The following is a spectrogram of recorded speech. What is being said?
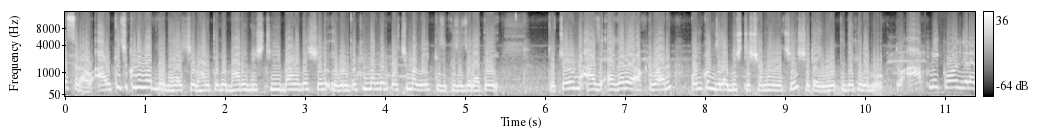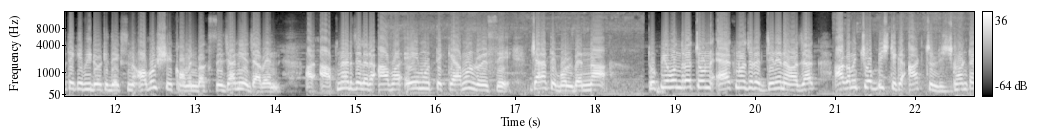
এছাড়াও আর কিছুক্ষণের মধ্যে ধেয়ে আসছে ভারী থেকে ভারী বৃষ্টি বাংলাদেশের এবং দক্ষিণবঙ্গের, পশ্চিমবঙ্গের কিছু কিছু জেলাতে। তো চলুন আজ এগারোই অক্টোবর, কোন কোন জেলায় বৃষ্টির সম্ভাবনা রয়েছে সেটা এই মুহূর্তে দেখে নেব। তো আপনি কোন জেলা থেকে ভিডিওটি দেখছেন অবশ্যই কমেন্ট বক্সে জানিয়ে যাবেন। আর আপনার জেলার আবহাওয়া এই মুহূর্তে কেমন রয়েছে জানাতে বলবেন না। তো প্রিয় বন্ধুরা, চলুন এক নজরে জেনে নেওয়া যাক আগামী চব্বিশ থেকে আটচল্লিশ ঘণ্টা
